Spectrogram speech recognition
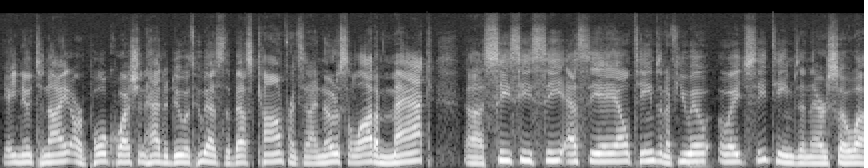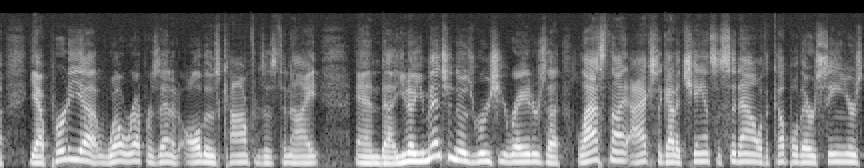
Yeah, you know, tonight our poll question had to do with who has the best conference, and I noticed a lot of MAC, uh, CCC, SCAL teams, and a few OHC teams in there. So, uh, yeah, pretty uh, well represented all those conferences tonight. And uh, you know, you mentioned those Russia Raiders. Uh, last night, I actually got a chance to sit down with a couple of their seniors,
